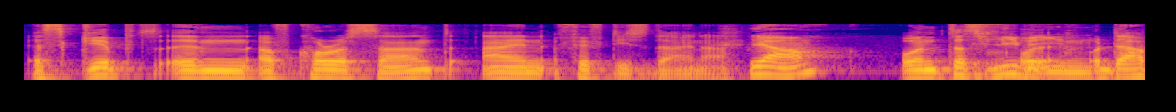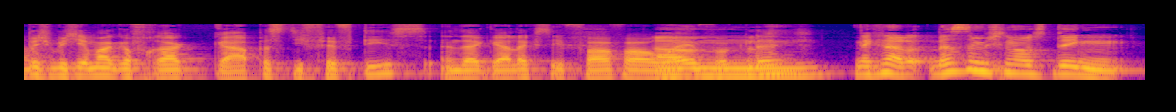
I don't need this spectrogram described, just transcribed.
es gibt in, auf Coruscant ein 50s Diner. Ja, Und das, Ich liebe und, ihn. Und da habe ich mich immer gefragt, gab es die 50s in der Galaxy Far Far Away Ähm, wirklich? Na klar, das ist nämlich genau das Ding.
